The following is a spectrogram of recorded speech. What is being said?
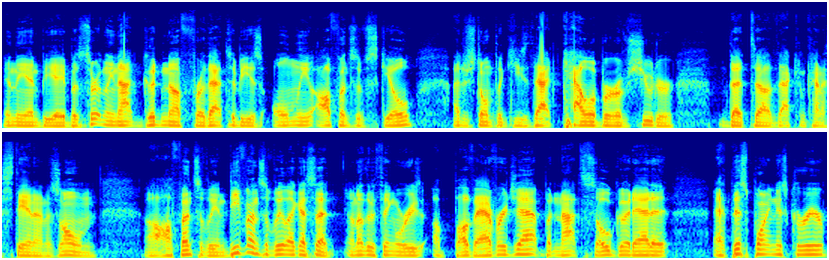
in the NBA, but certainly not good enough for that to be his only offensive skill. I just don't think he's that caliber of shooter that uh, that can kind of stand on his own uh, offensively and defensively. Like I said, another thing where he's above average at, but not so good at it at this point in his career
